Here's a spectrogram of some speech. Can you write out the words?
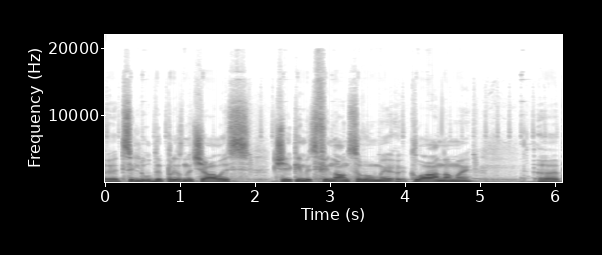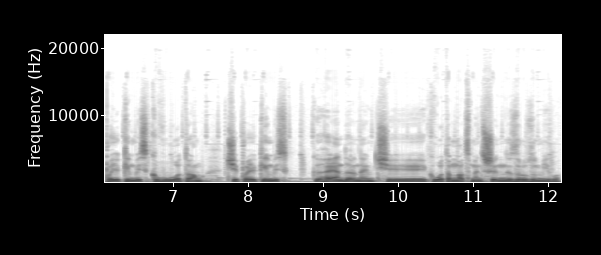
Е, Ці люди призначались чи якимись фінансовими кланами, по якимось квотам, чи по якимось гендерним, чи квотам нацменшин, незрозуміло.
